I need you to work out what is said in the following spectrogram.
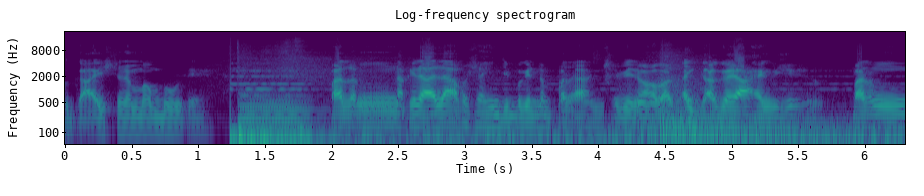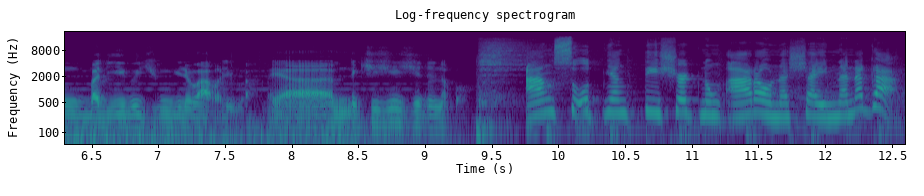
magkaayos na ng mabuti. Parang nakilala ko sa hindi magandang paraan. Sabi ng mga bata, ay gagayahin ko siya. Parang bad image yung ginawa ko, di ba? Kaya nagsisisi rin ako. Ang suot niyang t-shirt nung araw na siya'y nanaga,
